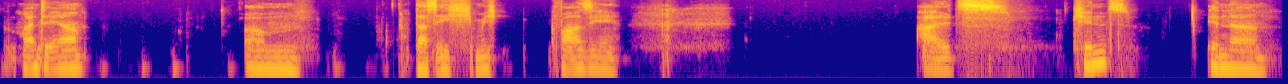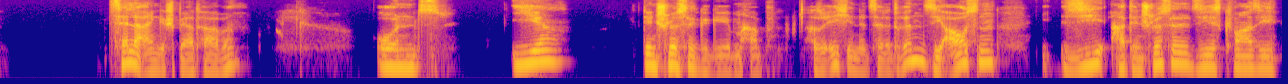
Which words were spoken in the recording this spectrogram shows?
meinte er, ähm, dass ich mich quasi als Kind in eine Zelle eingesperrt habe und ihr den Schlüssel gegeben habe. Also ich in der Zelle drin, sie außen, sie hat den Schlüssel, sie ist quasi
